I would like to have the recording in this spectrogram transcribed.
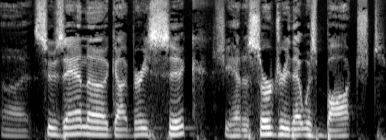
Uh, Susanna got very sick. She had a surgery that was botched.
